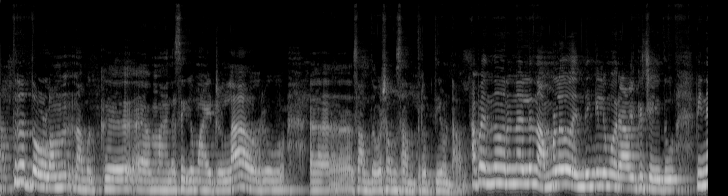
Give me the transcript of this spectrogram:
അത്രത്തോളം നമുക്ക് മാനസികമായിട്ടുള്ള ഒരു സന്തോഷവും സംതൃപ്തിയും ഉണ്ടാകും അപ്പോൾ എന്ന് പറഞ്ഞാൽ നമ്മൾ എന്തെങ്കിലും ഒരാൾക്ക് ചെയ്തു പിന്നെ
